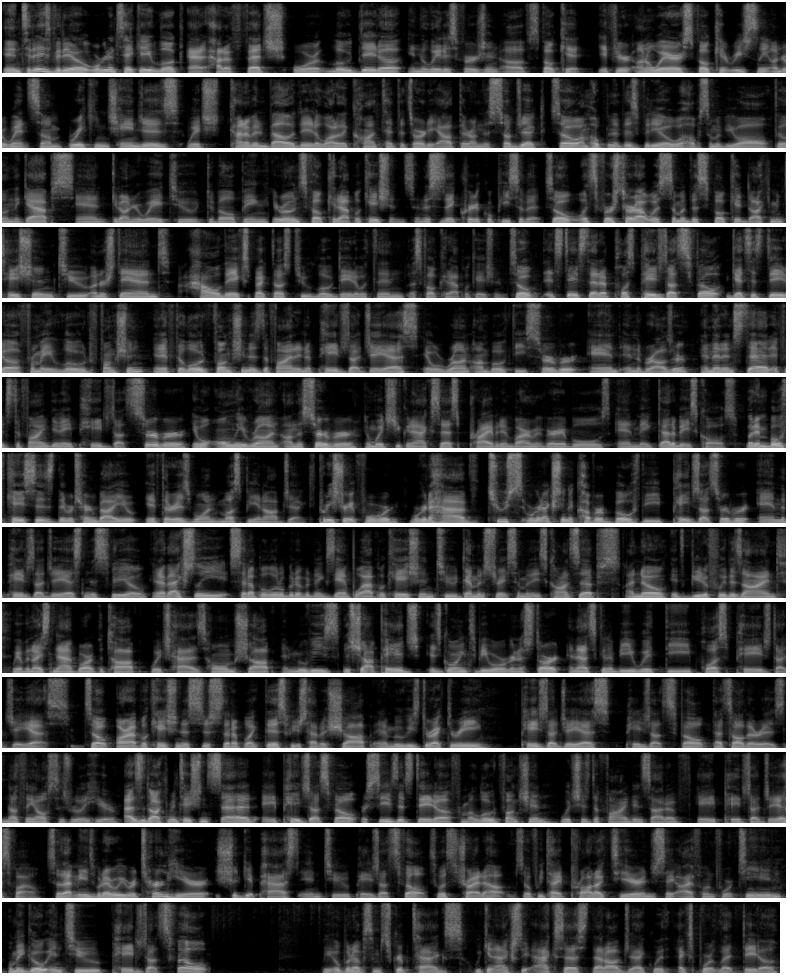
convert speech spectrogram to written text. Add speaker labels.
Speaker 1: In today's video, we're going to take a look at how to fetch or load data in the latest version of SvelteKit. If you're unaware, SvelteKit recently underwent some breaking changes, which kind of invalidated a lot of the content that's already out there on this subject. So I'm hoping that this video will help some of you all fill in the gaps and get on your way to developing your own SvelteKit applications. And this is a critical piece of it. So let's first start out with some of the SvelteKit documentation to understand how they expect us to load data within a SvelteKit application. So it states that a plus page.svelte gets its data from a load function. And if the load function is defined in a page.js, it will run on both the server and in the browser. And then instead, if it's defined in a page.server, it will only run on the server in which you can access private environment variables and make database calls. But in both cases, the return value, if there is one, must be an object. Pretty straightforward. We're going to have two, we're going to actually cover both the page.server and the page.js in this video. And I've actually set up a little bit of an example application to demonstrate some of these concepts. I know it's beautifully designed. We have a nice nav bar at the top, which has home, shop, and movies. The shop page is going to be where we're going to start, and that's going to be with the plus page.js. So our application is just set up like this. We just have a shop and a movies directory page.js, page.svelte. That's all there is. Nothing else is really here. As the documentation said, a page.svelte receives its data from a load function, which is defined inside of a page.js file. So that means whatever we return here should get passed into page.svelte. So let's try it out. So if we type product here and just say iPhone 14, when we go into page.svelte, we open up some script tags. We can actually access that object with export let data.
